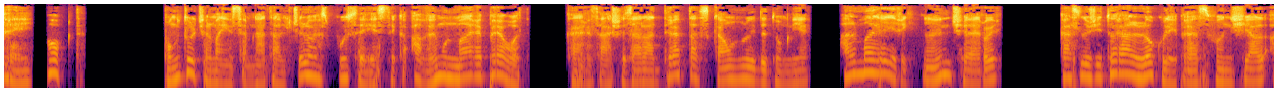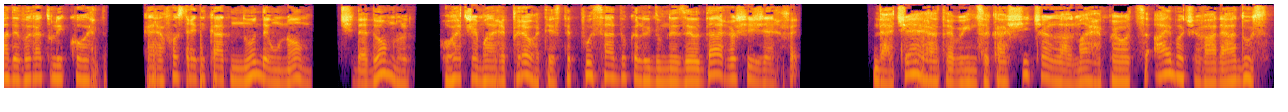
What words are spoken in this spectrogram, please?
Evrei 8 Punctul cel mai însemnat al celor spuse este că avem un mare preot care s-a așezat la dreapta scaunului de domnie al măririi în ceruri ca slujitor al locului preasfânt și al adevăratului cort, care a fost ridicat nu de un om, ci de Domnul. Orice mare preot este pus să aducă lui Dumnezeu daruri și jerfe. De aceea era trebuință ca și celălalt mare preot să aibă ceva de adus.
